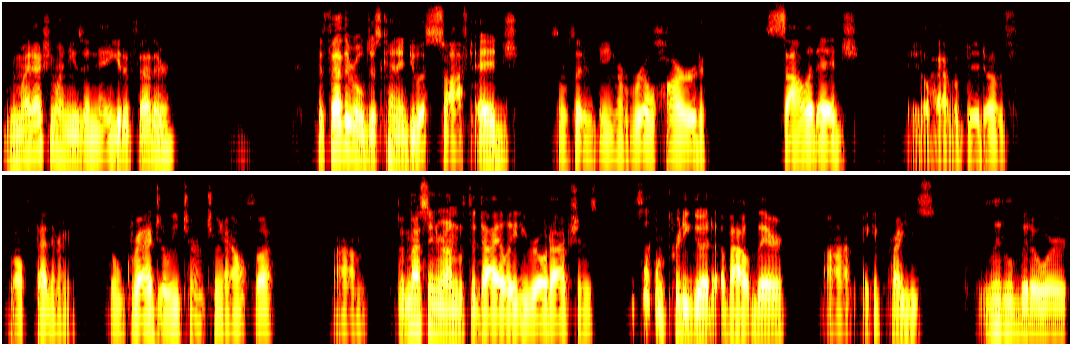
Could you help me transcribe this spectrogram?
we might actually want to use a negative feather. The feather will just kind of do a soft edge. So instead of it being a real hard, solid edge, it'll have a bit of, well, feathering. It'll gradually turn to an alpha. Um, but messing around with the dilate erode options, it's looking pretty good about there. Uh, I could probably use a little bit of work.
